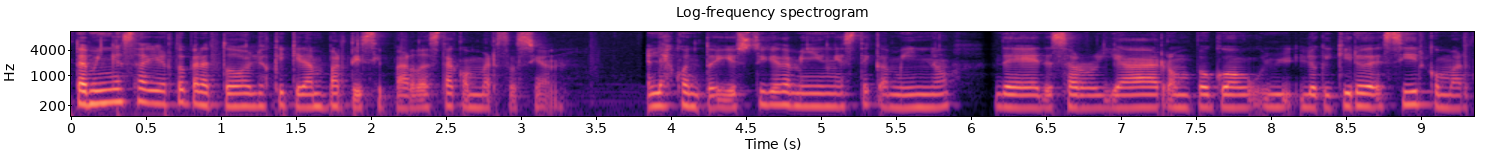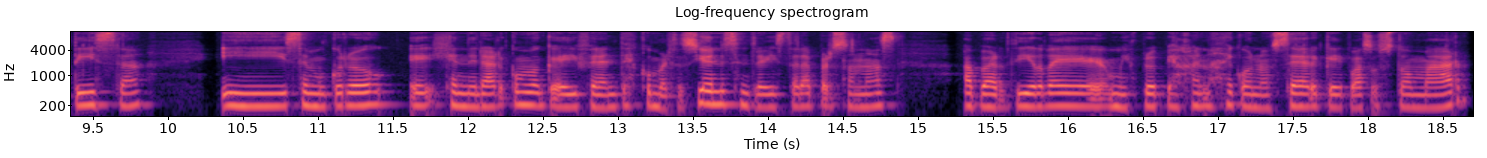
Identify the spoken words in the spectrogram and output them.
También es abierto para todos los que quieran participar de esta conversación. Les cuento, yo estoy también en este camino de desarrollar un poco lo que quiero decir como artista y se me ocurrió eh, generar como que diferentes conversaciones, entrevistar a personas a partir de mis propias ganas de conocer qué pasos tomar,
